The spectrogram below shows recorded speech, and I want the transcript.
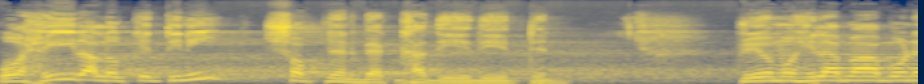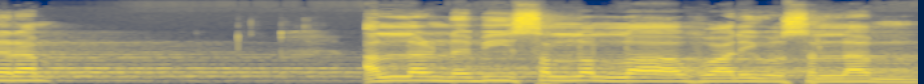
ওহির আলোকে তিনি স্বপ্নের ব্যাখ্যা দিয়ে দিতেন। প্রিয় মহিলা মা বোনেরা আল্লাহর নবী সাল্লাহ আলী ওসাল্লাম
